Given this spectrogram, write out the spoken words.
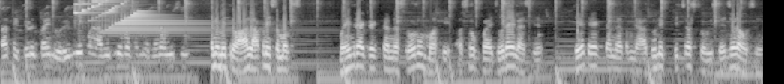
સાથે ખેડૂત ભાઈનું રિવ્યુ પણ આ વિડીયોમાં તમને જણાવીશું. અને મિત્રો હાલ આપણી સમક્ષ મહિન્દ્રા ટ્રેક્ટરના શોરૂમમાંથી અશોકભાઈ જોડાયેલા છે. જે ટ્રેક્ટરના તમને આધુનિક ફીચર્સો વિશે જણાવશે.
